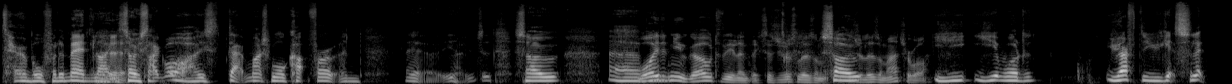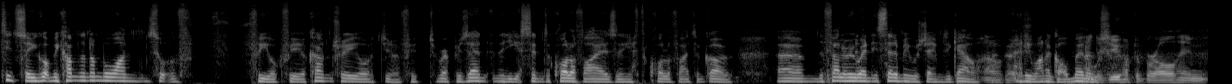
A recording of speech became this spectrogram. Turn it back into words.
terrible for the men. Like so, it's like oh, it's that much more cutthroat and uh, you know. So um, Why didn't you go to the Olympics? Did you just lose a, So- did you lose a match or what? you, you well, you have to you get selected, so you got to become the number one sort of for your for your country or you know for, to represent, and then you get sent to qualifiers, and you have to qualify to go. Um, the fellow who went instead of me was James DeGale, Oh, okay. and he won a gold medal. And did you have to brawl him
